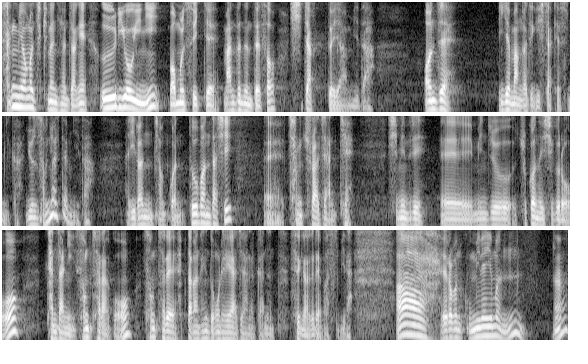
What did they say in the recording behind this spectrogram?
생명을 지키는 현장에 의료인이 머물 수 있게 만드는 데서 시작돼야 합니다. 언제 이게 망가지기 시작했습니까? 윤석열 때입니다. 이런 정권 두 번 다시 에, 창출하지 않게 시민들이 에, 민주 주권 의식으로 단단히 성찰하고 성찰에 합당한 행동을 해야 하지 않을까 하는 생각을 해봤습니다. 아 여러분 국민의힘은 어?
